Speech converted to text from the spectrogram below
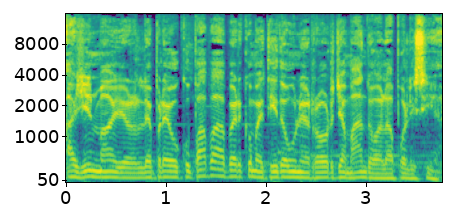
A Jean Mayer le preocupaba haber cometido un error llamando a la policía.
